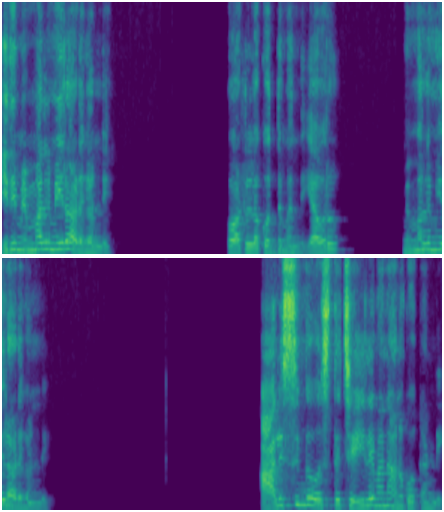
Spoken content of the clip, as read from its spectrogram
ఇది మిమ్మల్ని మీరు అడగండి. కోటల్లో కొద్ది మంది ఎవరు? మిమ్మల్ని మీరు అడగండి. ఆలస్యంగా వస్తే చేయలేమని అనుకోకండి.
